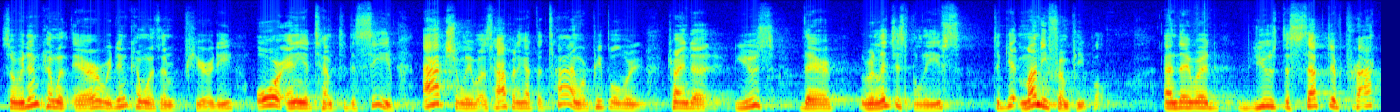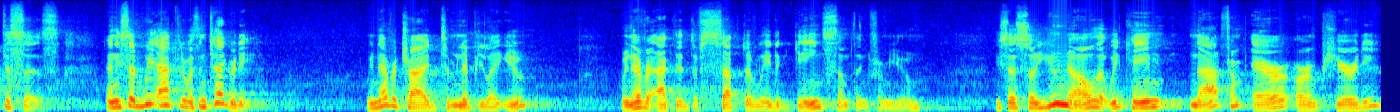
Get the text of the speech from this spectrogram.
So we didn't come with error, we didn't come with impurity or any attempt to deceive. Actually, what was happening at the time where people were trying to use their religious beliefs to get money from people. And they would use deceptive practices. And he said, We acted with integrity. We never tried to manipulate you. We never acted deceptively to gain something from you. He says, So you know that we came not from error or impurity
